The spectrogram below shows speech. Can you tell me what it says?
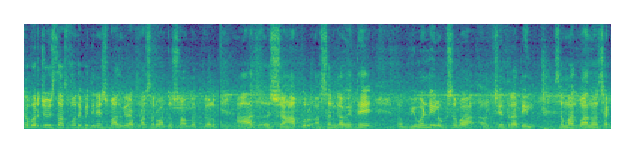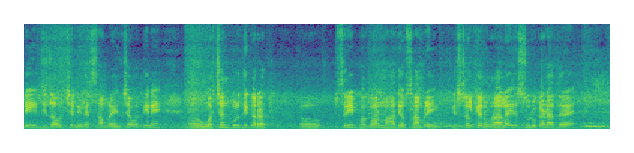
खबर चोवीस तासमध्ये मी दिनेश पालगरे आपणा सर्वांचं स्वागत करतो. आज शहापूर असनगाव येथे भिवंडी लोकसभा क्षेत्रातील समाज बांधवांसाठी जिजाऊचे निलेश सांबरे यांच्या वतीने वचनपूर्ती करत श्री भगवान महादेव सांबरे क्रिस्टल केअर रुग्णालय सुरू करण्यात आहे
